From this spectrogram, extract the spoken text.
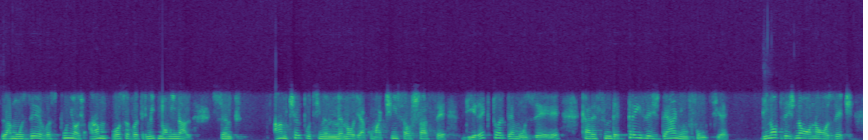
La muzee, vă spun eu, am, o să vă trimit nominal. Sunt am cel puțin în memorie acum 5 sau 6 directori de muzee care sunt de 30 de ani în funcție, din 89-90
